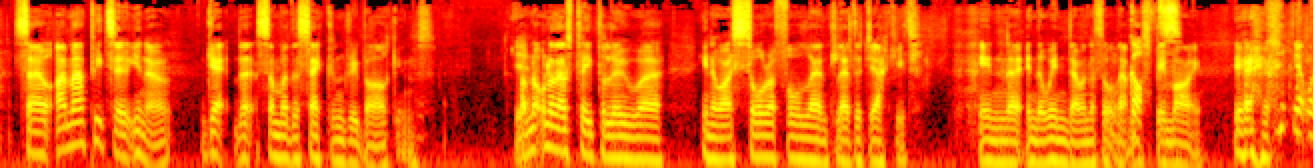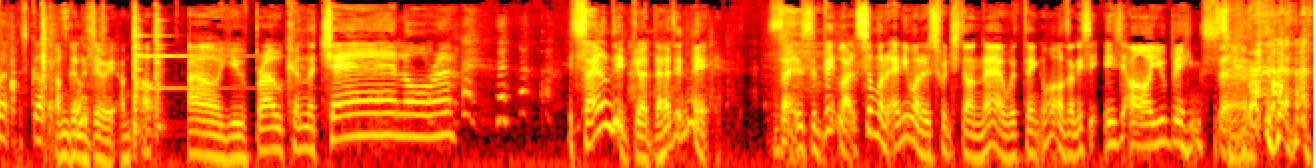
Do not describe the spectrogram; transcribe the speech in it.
so I'm happy to, you know, get the, some of the secondary bargains. yeah. I'm not one of those people who, uh, you know, I saw a full length leather jacket in uh, in the window and I thought that must be mine. Yeah. You don't want. Got I'm going to do it. I'm, oh, oh, you've broken the chair, Laura. It sounded good, though, didn't it? So it's a bit like someone, anyone who switched on now would think, oh, hold on, is it, is, are you being served?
